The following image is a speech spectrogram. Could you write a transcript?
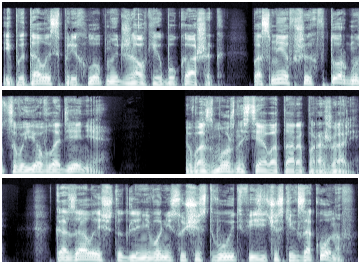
и пыталась прихлопнуть жалких букашек, посмевших вторгнуться в ее владение. Возможности аватара поражали. Казалось, что для него не существует физических законов.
